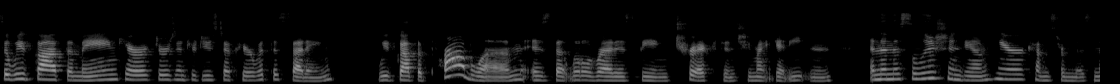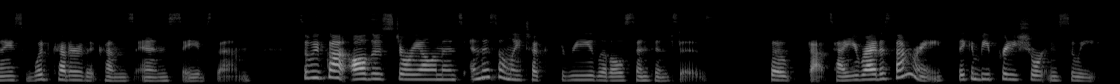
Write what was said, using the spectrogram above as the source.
So we've got the main characters introduced up here with the setting. We've got the problem is that little red is being tricked and she might get eaten. And then the solution down here comes from this nice woodcutter that comes and saves them. So we've got all those story elements and this only took three little sentences. So that's how you write a summary. They can be pretty short and sweet.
